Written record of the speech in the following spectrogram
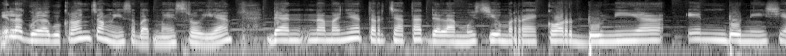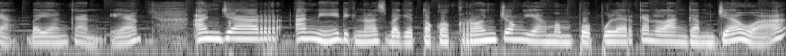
ini lagu-lagu keroncong nih sobat maestro ya. Dan namanya tercatat dalam Museum Rekor Dunia Indonesia. Bayangkan ya. Anjar Ani dikenal sebagai tokoh keroncong yang mempopulerkan langgam Jawa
